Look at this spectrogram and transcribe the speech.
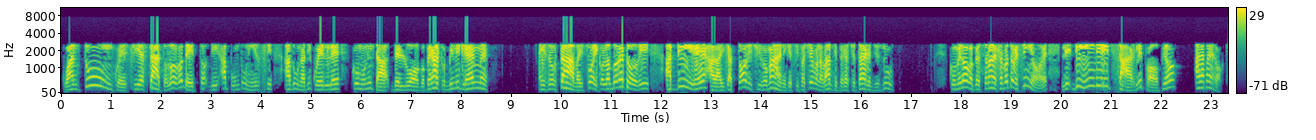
Quantunque sia stato loro detto di appunto unirsi ad una di quelle comunità del luogo. Peraltro Billy Graham esortava i suoi collaboratori a dire ai cattolici romani che si facevano avanti per accettare Gesù come loro personale Salvatore e Signore, di indirizzarli proprio alla parrocchia.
